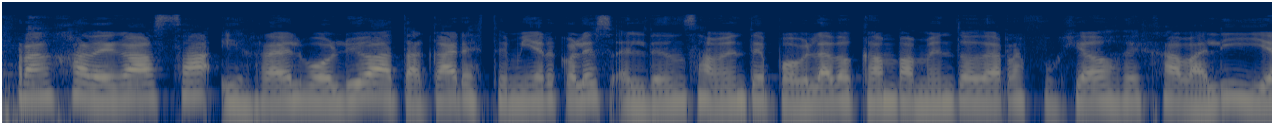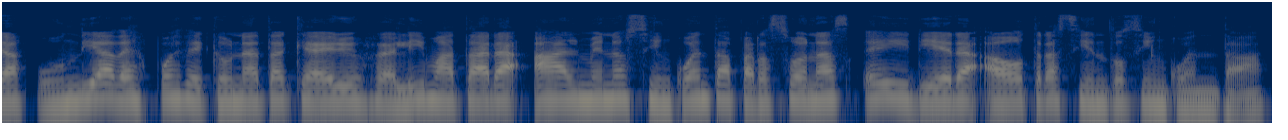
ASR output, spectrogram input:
franja de Gaza, Israel volvió a atacar este miércoles el densamente poblado campamento de refugiados de Jabalía, un día después de que un ataque aéreo israelí matara a al menos 50 personas e hiriera a otras 150.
